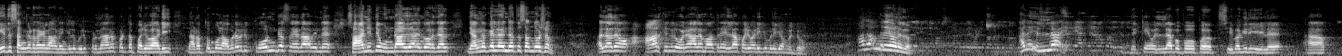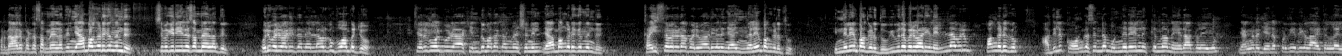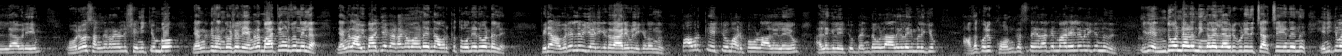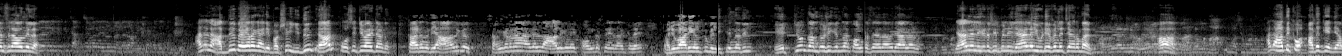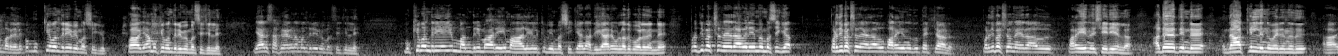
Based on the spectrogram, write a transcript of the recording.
ഏത് സംഘടനകളാണെങ്കിലും ഒരു പ്രധാനപ്പെട്ട പരിപാടി നടത്തുമ്പോൾ അവിടെ ഒരു കോൺഗ്രസ് നേതാവിന്റെ സാന്നിധ്യം ഉണ്ടാകുക എന്ന് പറഞ്ഞാൽ ഞങ്ങൾക്കെല്ലാം അതിന്റെ അകത്ത് സന്തോഷം? അല്ലാതെ ആർക്കെങ്കിലും ഒരാളെ മാത്രമേ എല്ലാ പരിപാടിക്കും വിളിക്കാൻ പറ്റുമോ അതങ്ങനെയാണല്ലോ. അല്ല എല്ലാ ഇതൊക്കെ എല്ലാ ഇപ്പോൾ ഇപ്പോൾ ശിവഗിരിയിലെ പ്രധാനപ്പെട്ട സമ്മേളനത്തിൽ ഞാൻ പങ്കെടുക്കുന്നുണ്ട്. ശിവഗിരിയിലെ സമ്മേളനത്തിൽ. ഒരു പരിപാടി തന്നെ എല്ലാവർക്കും പോകാൻ പറ്റുമോ? ചെറുകോൽപ്പുഴ ഹിന്ദുമത കൺവെൻഷനിൽ ഞാൻ പങ്കെടുക്കുന്നുണ്ട്. ക്രൈസ്തവരുടെ പരിപാടികളിൽ ഞാൻ ഇന്നലെയും പങ്കെടുത്തു. ഇന്നലെയും പങ്കെടുത്തു. വിവിധ പരിപാടികൾ എല്ലാവരും പങ്കെടുക്കും. അതിൽ കോൺഗ്രസിന്റെ മുൻനിരയിൽ നിൽക്കുന്ന നേതാക്കളെയും ഞങ്ങളുടെ ജനപ്രതിനിധികളായിട്ടുള്ള എല്ലാവരെയും ഓരോ സംഘടനകളിൽ ക്ഷണിക്കുമ്പോൾ ഞങ്ങൾക്ക് സന്തോഷമില്ല. ഞങ്ങളെ മാറ്റി നിർത്തുന്നില്ല. ഞങ്ങൾ അവിഭാജ്യ ഘടകമാണ് എന്ന് അവർക്ക് തോന്നിയത് കൊണ്ടല്ലേ? പിന്നെ അവരല്ലേ വിചാരിക്കേണ്ടത് ആരെ വിളിക്കണമെന്ന്? അപ്പോൾ അവർക്ക് ഏറ്റവും അടുപ്പമുള്ള ആളുകളെയും അല്ലെങ്കിൽ ഏറ്റവും ബന്ധമുള്ള ആളുകളെയും വിളിക്കും. അതൊക്കെ ഒരു കോൺഗ്രസ് നേതാക്കന്മാരെയല്ലേ വിളിക്കുന്നത്? ഇത് എന്തുകൊണ്ടാണ് നിങ്ങളെല്ലാവരും കൂടി ഇത് ചർച്ച ചെയ്യുന്നതെന്ന് എനിക്ക് മനസ്സിലാവുന്നില്ല. അല്ലല്ല അത് വേറെ കാര്യം. പക്ഷേ ഇത് ഞാൻ പോസിറ്റീവായിട്ടാണ് കാണുന്നത്. ഈ ആളുകൾ സംഘടനകളിലെ ആളുകളെ കോൺഗ്രസ് നേതാക്കളെ പരിപാടികൾക്ക് വിളിക്കുന്നതിൽ ഏറ്റവും സന്തോഷിക്കുന്ന കോൺഗ്രസ് നേതാവ് ഞാനാണ്. ഞാനല്ലേ ലീഡർഷിപ്പിൽ ഞാനല്ലേ യു ഡി എഫിന്റെ ചെയർമാൻ? ആ. അല്ല അതൊക്കെ അതൊക്കെ ഞാൻ പറഞ്ഞില്ല? ഇപ്പൊ മുഖ്യമന്ത്രിയെ വിമർശിക്കും. ഇപ്പൊ ഞാൻ മുഖ്യമന്ത്രിയെ വിമർശിച്ചില്ലേ? ഞാൻ സഹകരണ മന്ത്രിയെ വിമർശിച്ചില്ലേ? മുഖ്യമന്ത്രിയെയും മന്ത്രിമാരെയും ആളുകൾക്ക് വിമർശിക്കാൻ അധികാരമുള്ളതുപോലെ തന്നെ പ്രതിപക്ഷ നേതാവിനെയും വിമർശിക്കാം. പ്രതിപക്ഷ നേതാവ് പറയുന്നത് തെറ്റാണ്. പ്രതിപക്ഷ നേതാവ് പറയുന്നത് ശരിയല്ല. അദ്ദേഹത്തിന്റെ നാക്കിൽ നിന്ന് വരുന്നത്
